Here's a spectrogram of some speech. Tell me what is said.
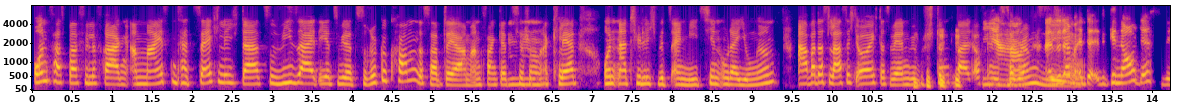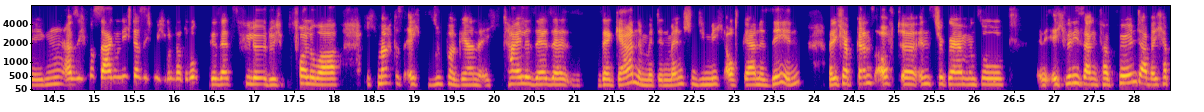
Unfassbar viele Fragen. Am meisten tatsächlich dazu, wie seid ihr jetzt wieder zurückgekommen? Das habt ihr ja am Anfang jetzt hier Mhm. schon erklärt. Und natürlich wird es ein Mädchen oder Junge. Aber das lasse ich euch. Das werden wir bestimmt bald auf Ja, Instagram sehen. Also da, genau deswegen, also ich muss sagen, nicht, dass ich mich unter Druck gesetzt fühle durch Follower. Ich mache das echt super gerne. Ich teile sehr, sehr, sehr gerne mit den Menschen, die mich auch gerne sehen, weil ich habe ganz oft äh, Instagram und so, ich will nicht sagen verpönt, aber ich habe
